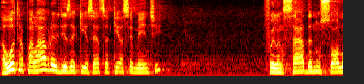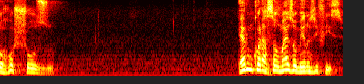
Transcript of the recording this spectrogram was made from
A outra palavra, ele diz aqui, essa aqui é a semente, foi lançada num solo rochoso. Era um coração mais ou menos difícil.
